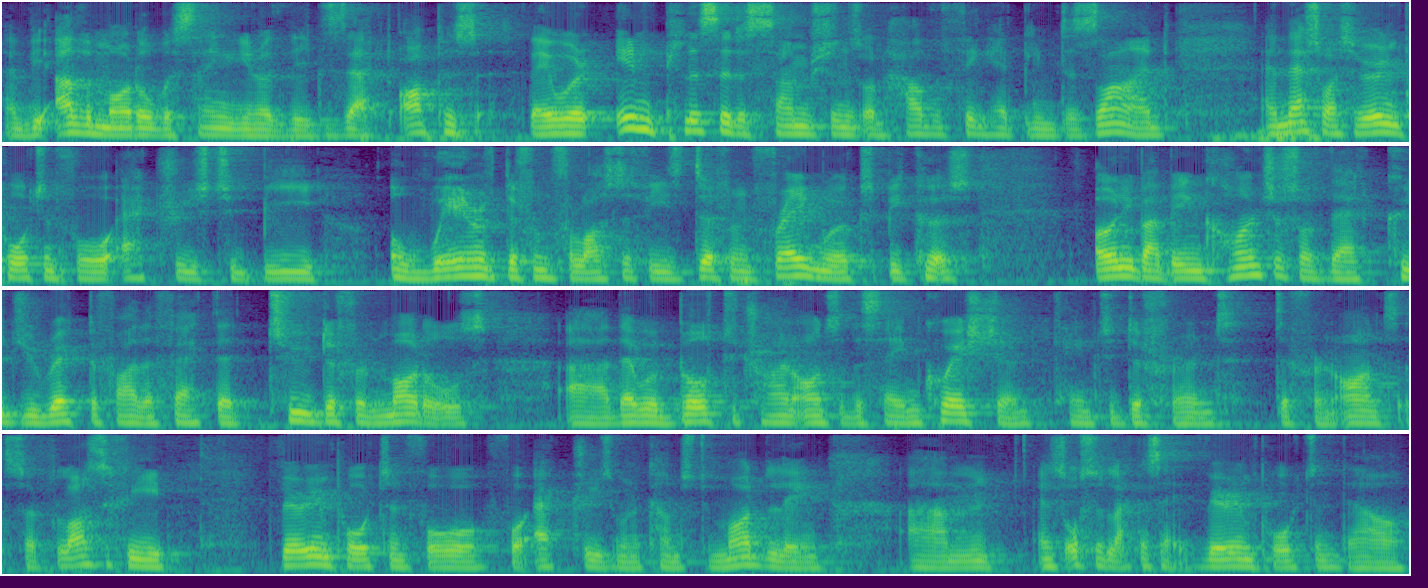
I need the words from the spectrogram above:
and the other model was saying, you know, the exact opposite. They were implicit assumptions on how the thing had been designed, and that's why it's very important for actuaries to be aware of different philosophies, different frameworks, because only by being conscious of that could you rectify the fact that two different models uh, that were built to try and answer the same question came to different different answers. So philosophy very important for for actuaries when it comes to modeling. Um, and it's also, like I say, very important now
